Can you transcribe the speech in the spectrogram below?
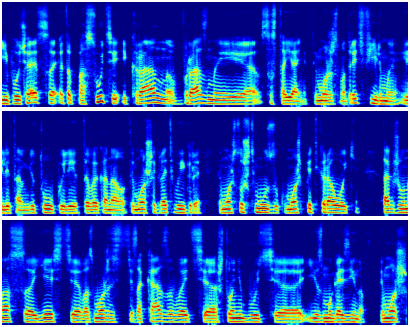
и получается, это по сути экран в разные состояния. Ты можешь смотреть фильмы, или там YouTube, или ТВ-канал, ты можешь играть в игры, ты можешь слушать музыку, можешь петь караоке. Также у нас есть возможность заказывать э, что-нибудь э, из магазинов. Ты можешь,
